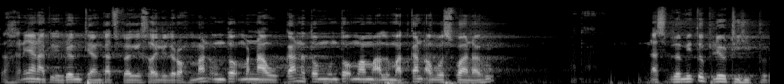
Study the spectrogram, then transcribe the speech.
Akhirnya Nabi Ibrahim diangkat sebagai Khalil Rahman untuk menaukan atau untuk memaklumatkan Allah Subhanahu Nah sebelum itu beliau dihibur.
